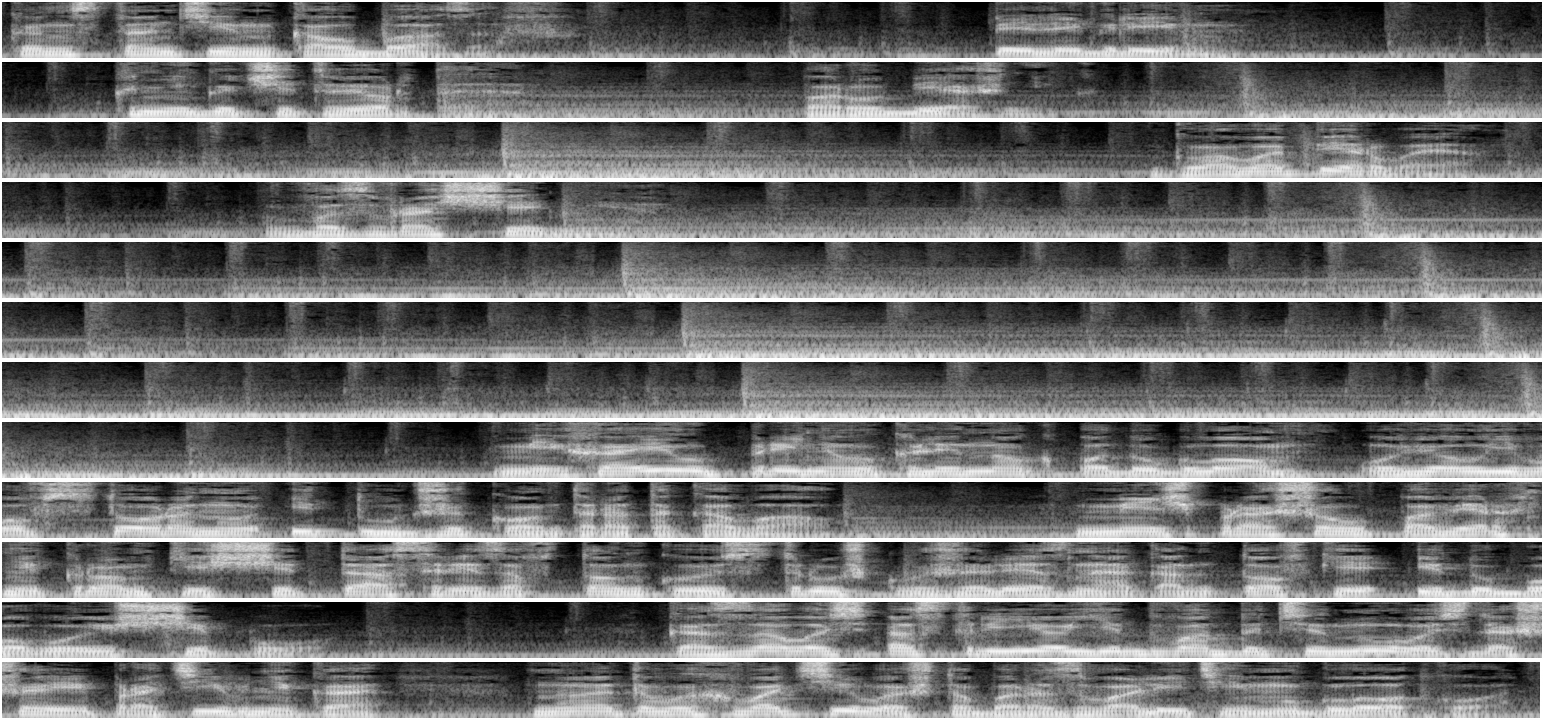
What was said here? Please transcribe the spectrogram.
Константин Колбазов. Пилигрим. Книга четвертая. Порубежник. Глава первая. Возвращение Михаил принял клинок под углом, увел его в сторону и тут же контратаковал. Меч прошел по верхней кромке щита, срезав тонкую стружку железной окантовки и дубовую щепу. Казалось, острие едва дотянулось до шеи противника, но этого хватило, чтобы развалить ему глотку.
